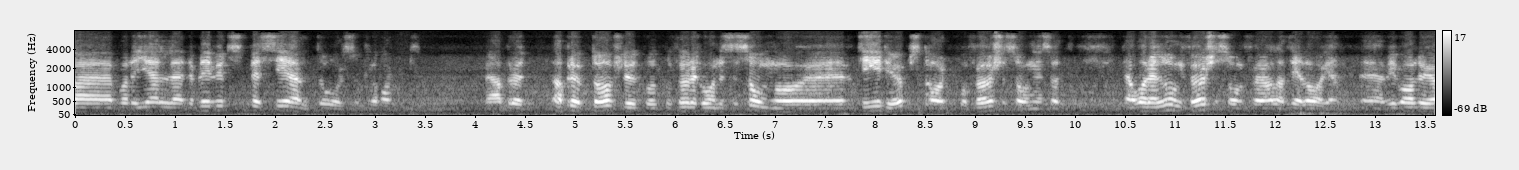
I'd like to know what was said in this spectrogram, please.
eh, vad det gäller, det blev ju ett speciellt år såklart abrupt, abrupt avslut på, på föregående säsong och eh, tidig uppstart på försäsongen. Så att det har varit en lång försäsong för alla tre lagen. Eh, vi valde ju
